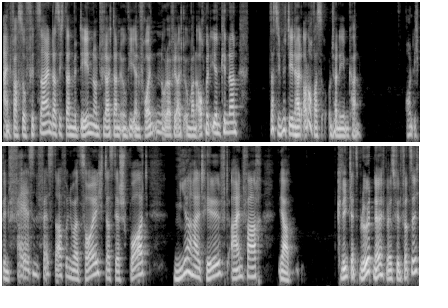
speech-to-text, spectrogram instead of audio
einfach so fit sein, dass ich dann mit denen und vielleicht dann irgendwie ihren Freunden oder vielleicht irgendwann auch mit ihren Kindern, dass ich mit denen halt auch noch was unternehmen kann. Und ich bin felsenfest davon überzeugt, dass der Sport mir halt hilft, einfach, ja, klingt jetzt blöd, ne? Ich bin jetzt 44,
